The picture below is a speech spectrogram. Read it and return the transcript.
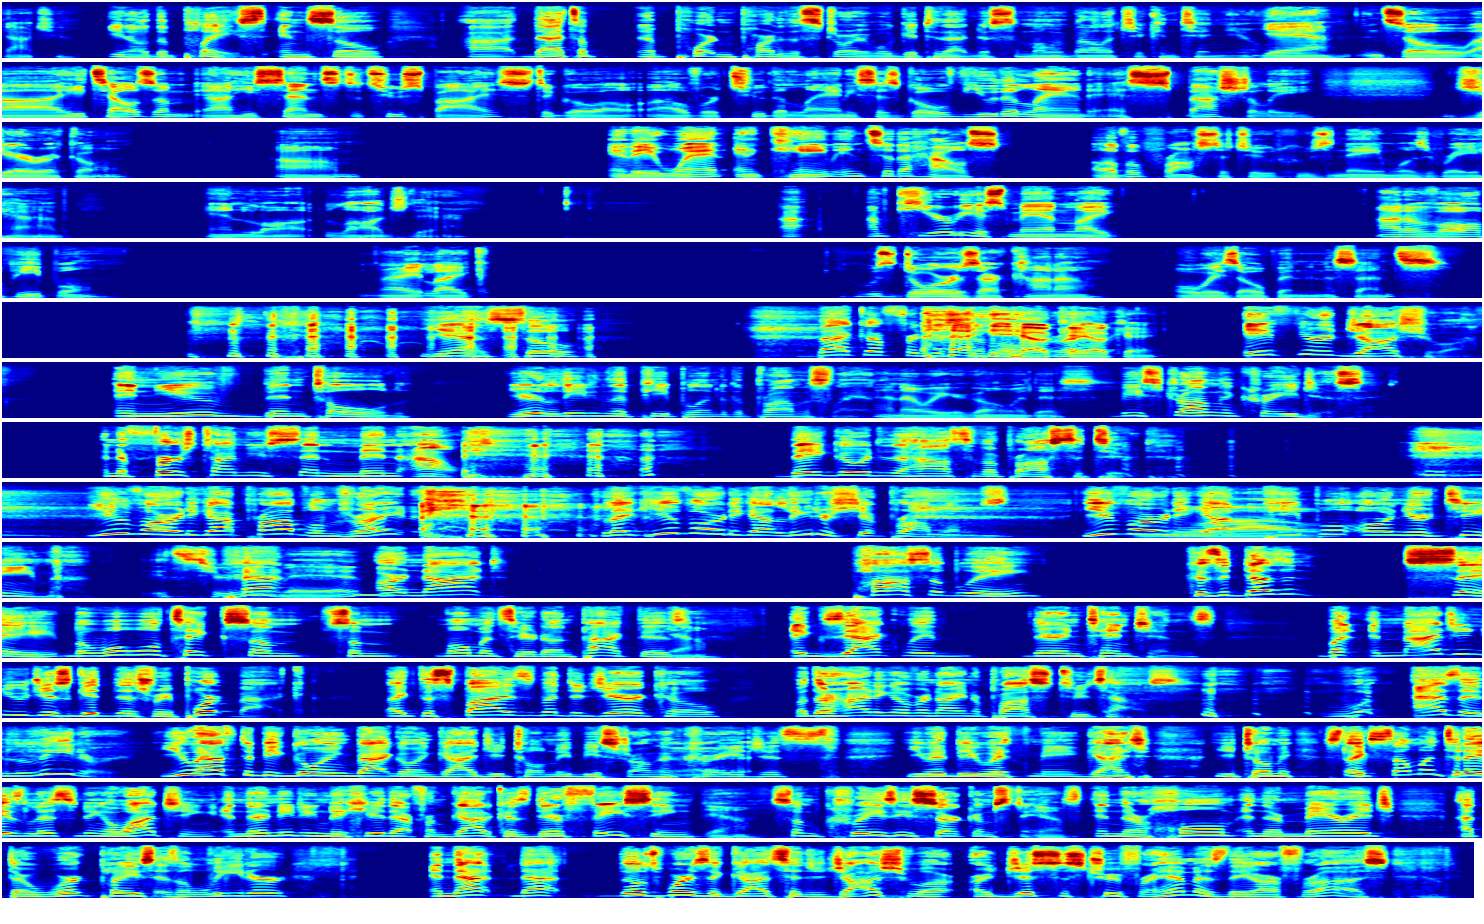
Gotcha. you know, the place. And so uh, that's a, an important part of the story. We'll get to that in just a moment, but I'll let you continue. Yeah, and so uh, he tells them uh, he sends the two spies to go over to the land. He says, "Go view the land, especially Jericho." Um, And they went and came into the house of a prostitute whose name was Rahab and lo- lodged there. I, I'm curious, man, like, out of all people, right? Like, whose doors are kind of always open in a sense? Yeah. So back up for just a moment. yeah, okay, right? okay. If you're Joshua and you've been told you're leading the people into the promised land, I know where you're going with this. be strong and courageous. And the first time you send men out, they go to the house of a prostitute. You've already got problems, right? like you've already got leadership problems. You've already got people on your team It's true, that man. are not possibly because it doesn't say, but we'll we'll take some some moments here to unpack this yeah. exactly their intentions. But imagine you just get this report back. Like the spies went to Jericho, but they're hiding overnight in a prostitute's house. As a leader, you have to be going back, going, God, you told me be strong and courageous. You would be with me. God, you told me. It's like someone today is listening and watching, and they're needing to hear that from God because they're facing Yeah. some crazy circumstance in their home, in their marriage, at their workplace as a leader. And that that those words that God said to Joshua are just as true for him as they are for us.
